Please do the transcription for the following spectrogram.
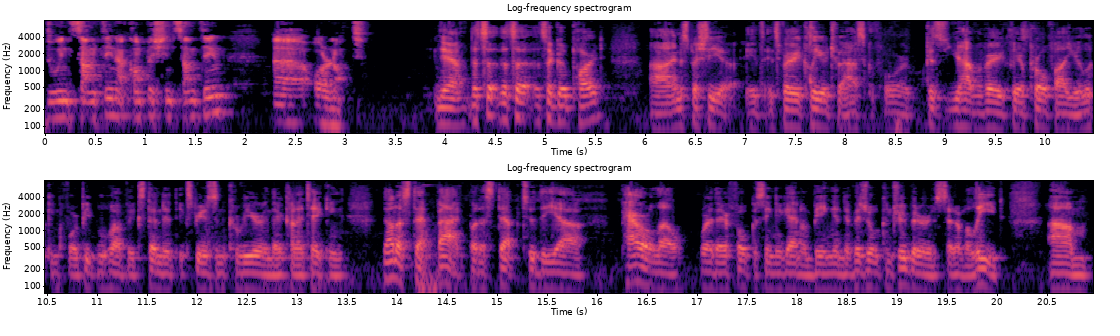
doing something accomplishing something uh, or not. Yeah that's a that's a that's a good part. Uh, and especially uh, it's, it's very clear to ask for because you have a very clear profile you're looking for people who have extended experience in career and they're kind of taking not a step back but a step to the uh, parallel where they're focusing again on being individual contributors instead of a lead. Um,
